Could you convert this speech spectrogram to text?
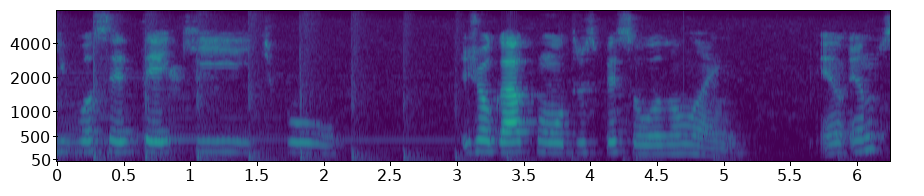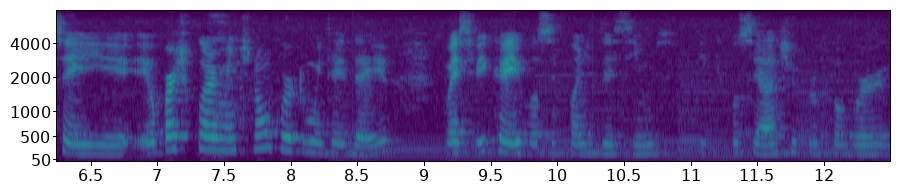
e você ter que, tipo, jogar com outras pessoas online. Eu, eu não sei, eu particularmente não curto muita ideia, mas fica aí você fã de The Sims, o que, que você acha, por favor,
